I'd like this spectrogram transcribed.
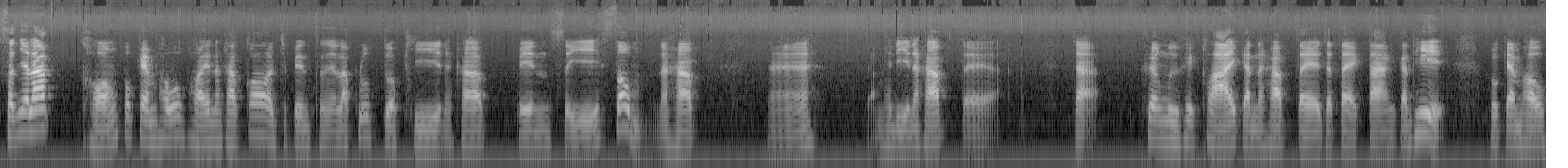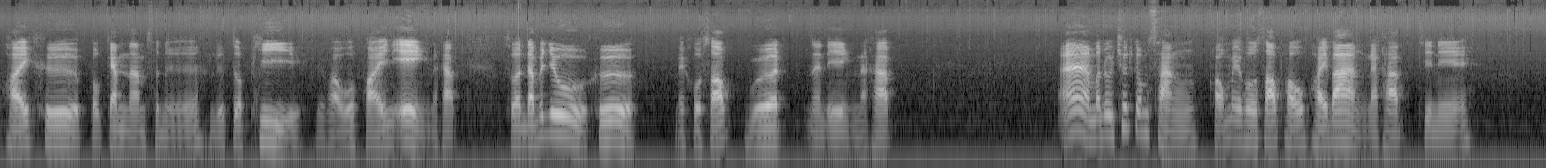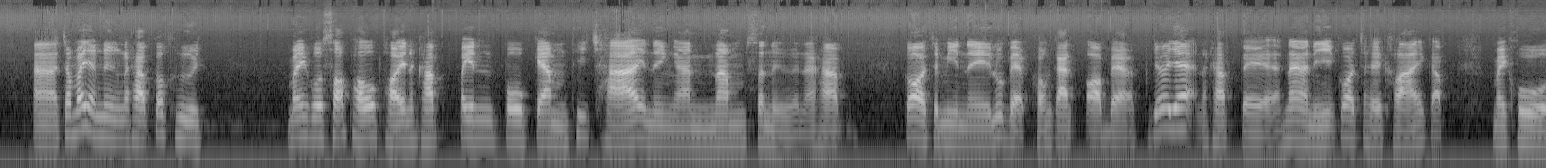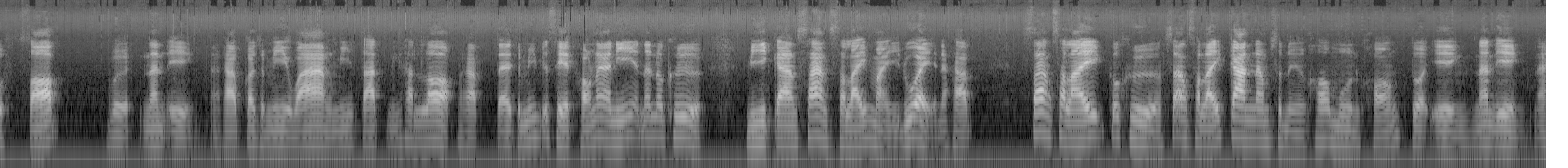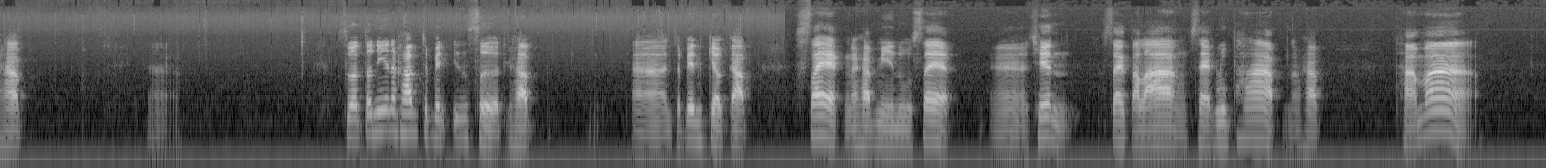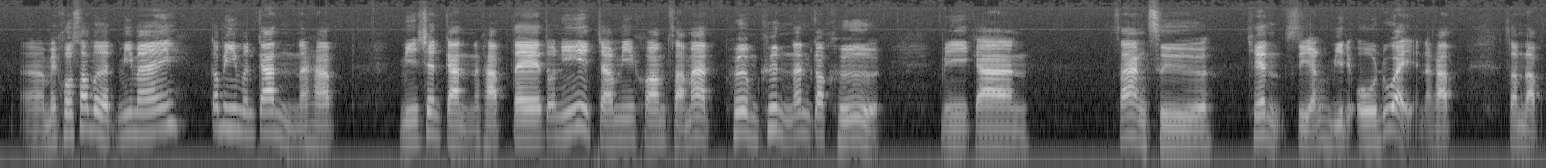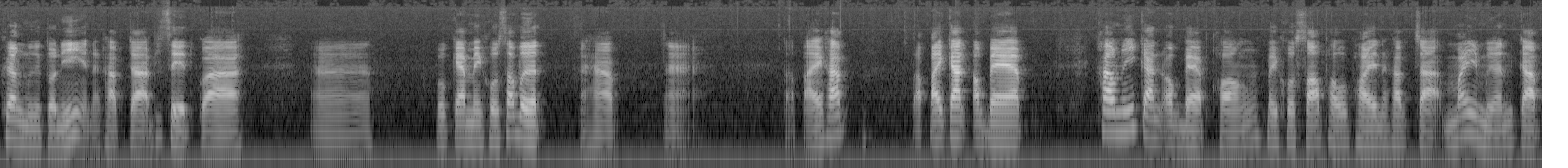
สัญลักษณ์ของโปรแกรม PowerPoint นะครับ ก็จะเป็นสัญลักษณ์รูปตัว P นะครับ เป็นสีส้มนะครับ นะ จำให้ดีนะครับ แต่จะเครื่องมือคล้ายๆกันนะครับ แต่จะแตกต่างกันที่โปรแกรม PowerPoint คือโปรแกรมนำเสนอหรือตัว P คือ PowerPoint นี่เองนะครับ ส่วน W คือ Microsoft Word นั่นเองนะครับอ่ามาดูชุดคำสั่งของ Microsoft PowerPoint บ้างนะครับ ทีนี้อ่าจำไว้อย่างหนึ่งนะครับก็คือ Microsoft PowerPoint นะครับ เป็นโปรแกรมที่ใช้ในงานนำเสนอนะครับ ก็จะมีในรูปแบบของการออกแบบเยอะแยะนะครับ แต่หน้านี้ก็จะคล้ายๆกับ Microsoft Word นั่นเองนะครับ ก็จะมีวาง มีตัด มีคัดลอกนะครับ แต่จะมีพิเศษของหน้านี้นั่นก็คือ มีการสร้างสไลด์ใหม่ด้วยนะครับ สร้างสไลด์ก็คือสร้างสไลด์การนำเสนอข้อมูลของตัวเองนั่นเองนะครับ ส่วนตัวนี้นะครับจะเป็น insert ครับอ่าจะเป็นเกี่ยวกับแทรกนะครับ เมนูแทรกอ่าเช่น แทรกตาราง แทรกรูปภาพนะครับ ถามว่าอ่า Microsoft Word มีไหม ก็มีเหมือนกันนะครับ มีเช่นกันนะครับ แต่ตัวนี้จะมีความสามารถเพิ่มขึ้นนั่นก็คือ มีการสร้างสื่อ เช่นเสียงวิดีโอด้วยนะครับ สำหรับเครื่องมือตัวนี้นะครับ จะพิเศษกว่าโปรแกรม Microsoft Word นะครับต่อไปครับ ต่อไปการออกแบบคราวนี้การออกแบบของ Microsoft PowerPoint นะครับ จะไม่เหมือนกับ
